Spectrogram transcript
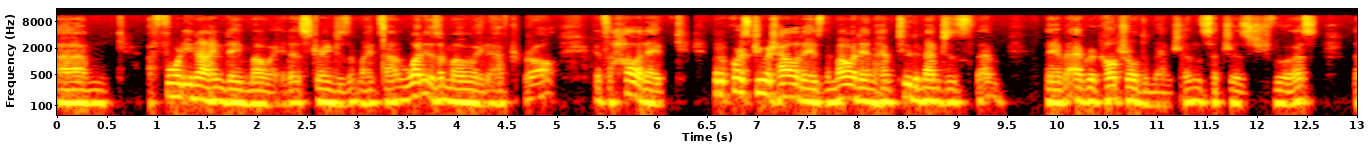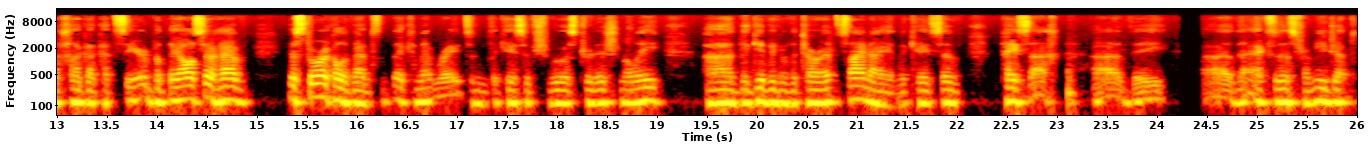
Um, a 49 day moed, as strange as it might sound. What is a moed after all? It's a holiday. But of course, Jewish holidays, the moedim, have two dimensions to them. They have agricultural dimensions, such as Shavuos, the Chag HaKatzir, but they also have historical events that they commemorate. In the case of Shavuos, traditionally, uh, the giving of the Torah at Sinai. In the case of Pesach, uh, the uh, the Exodus from Egypt.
